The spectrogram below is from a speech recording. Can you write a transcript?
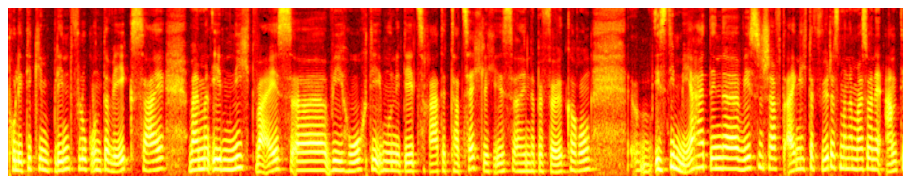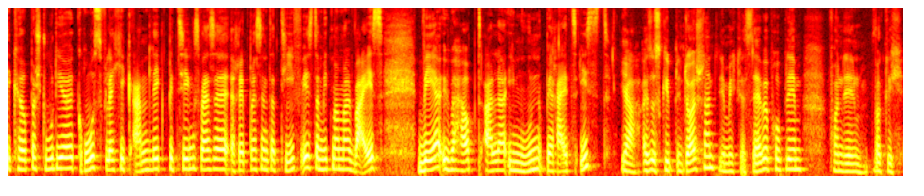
Politik im Blindflug unterwegs sei, weil man eben nicht weiß, äh, wie hoch die Immunitätsrate tatsächlich ist äh, in der Bevölkerung. Äh, ist die Mehrheit in der Wissenschaft eigentlich dafür, dass man einmal so eine Antikörperstudie großflächig anlegt bzw. repräsentativ ist, damit man mal weiß, wer überhaupt aller immun bereits ist? Ja, also es gibt in Deutschland nämlich dasselbe Problem von den wirklich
